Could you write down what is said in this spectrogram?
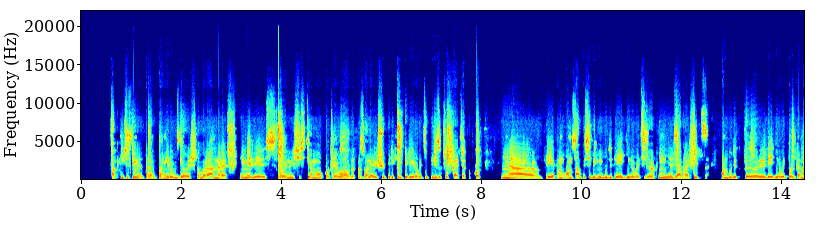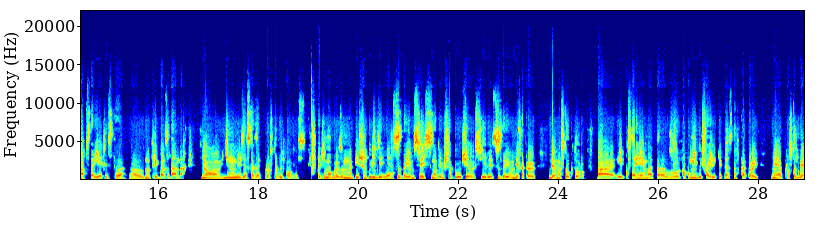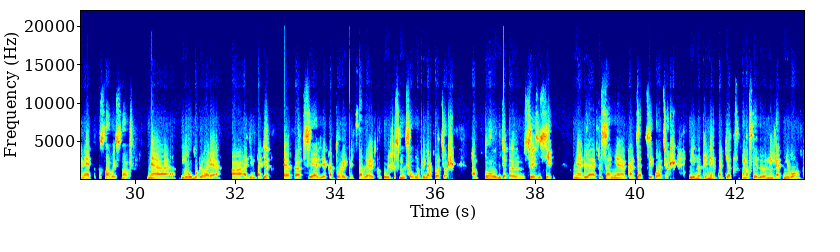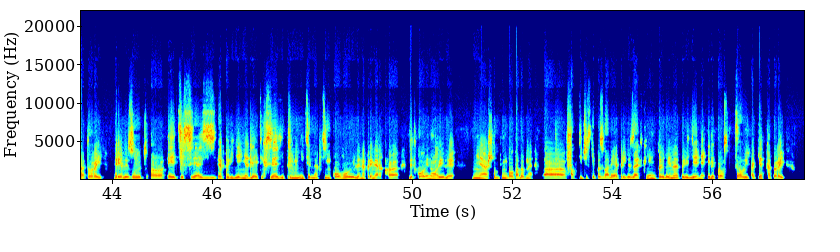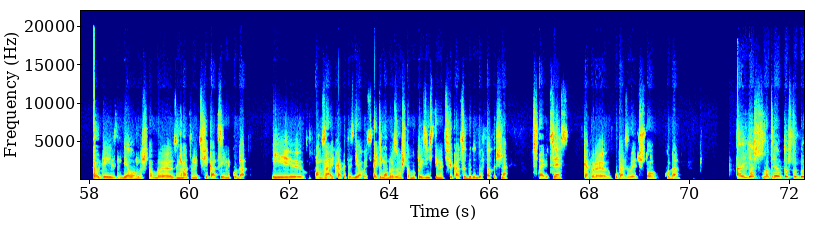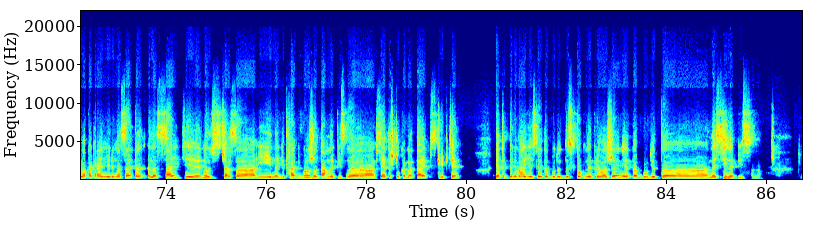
Фактически мы планируем сделать, чтобы раннеры имели встроенную систему код релоада, позволяющую перекомпилировать и перезапускать этот код. А, при этом он сам по себе не будет реагировать, э, к нему нельзя обратиться он будет э, реагировать только на обстоятельства э, внутри базы данных, но ему нельзя сказать просто выполнить. Таким образом, мы пишем поведение, создаем связь, смотрим, что получилось, или создаем некоторую демо-структуру, э, и повторяем это в каком-нибудь файлике тестов, который э, просто гоняет это снова и снова. Грубо говоря, один пакет — это связи, которые представляют какой-то смысл, например, платеж. Там, где-то связи 7 для описания концепции платеж. И, например, пакет, унаследованный от него, который реализует э, эти связи, э, поведение для этих связей применительно к Тинькову или, например, к биткоину или э, что бы ни было подобное, э, фактически позволяя привязать к ним то или иное поведение. Или просто целый пакет, который только и сделан, чтобы заниматься нотификациями куда-то. И он знает, как это сделать. Таким образом, чтобы произвести нотификацию, будет достаточно вставить связь которая указывает что, куда. А я же смотрел то, что было, по крайней мере, на сайте, на сайте, ну, сейчас а, и на GitHub выложено, там написана вся эта штука на TypeScript. Я так понимаю, если это будут десктопные приложения, это будет а, на C написано.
